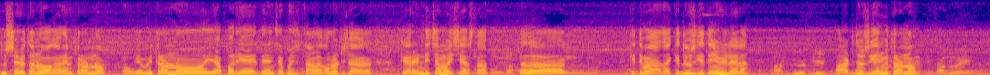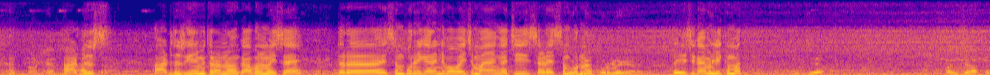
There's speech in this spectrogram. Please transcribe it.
दुसऱ्या वितान वगैरे आहे मित्रांनो. या मित्रांनो व्यापारी आहे त्यांच्यापाशी चांगल्या क्वालिटीच्या गॅरंटीच्या म्हशी असतात. तर किती आता किती दिवस घेते विलायला? आठ दिवस घे आठ दिवस घेईन मित्रांनो? आहे. आठ दिवस. आठ दिवस घेईन मित्रांनो गाभण म्हैस आहे. तर अं, संपूर्ण गॅरंटी बाबा याची मायांगाची सगळे संपूर्ण? पूर्ण गॅरंटी तर याची काय म्हणली किंमत? तिचे पंच्याहत्तर.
